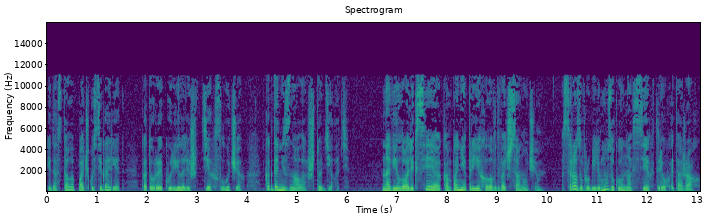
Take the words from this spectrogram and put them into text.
и достала пачку сигарет, которые курила лишь в тех случаях, когда не знала, что делать. На виллу Алексея компания приехала в два часа ночи. Сразу врубили музыку на всех трех этажах.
